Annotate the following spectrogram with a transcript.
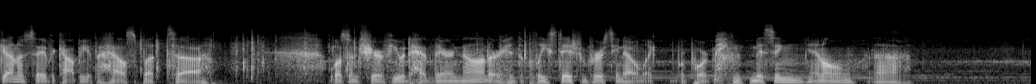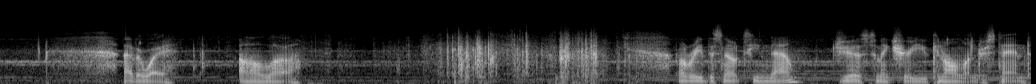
gonna save a copy at the house, but uh, wasn't sure if you would head there or not, or hit the police station first. You know, like report me missing and all. Uh, either way, I'll uh, I'll read this note to you now, just to make sure you can all understand.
